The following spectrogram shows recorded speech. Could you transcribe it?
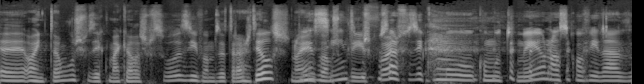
Eh, ou então vamos fazer como aquelas pessoas e vamos atrás deles, não é? vamos Sim, que começar a fazer como, como o Tomé, o nosso convidado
